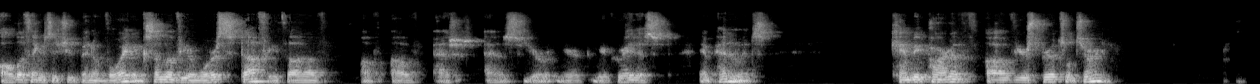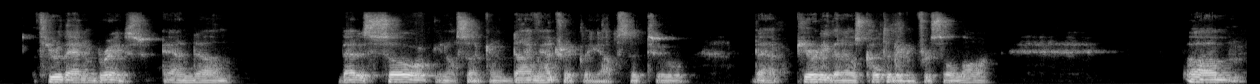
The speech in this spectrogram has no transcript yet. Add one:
all the things that you've been avoiding, some of your worst stuff you thought of, of, of as, as your, your, your greatest impediments, can be part of, of your spiritual journey through that embrace. And um, that is so, you know, so kind of diametrically opposite to that purity that I was cultivating for so long. Um,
